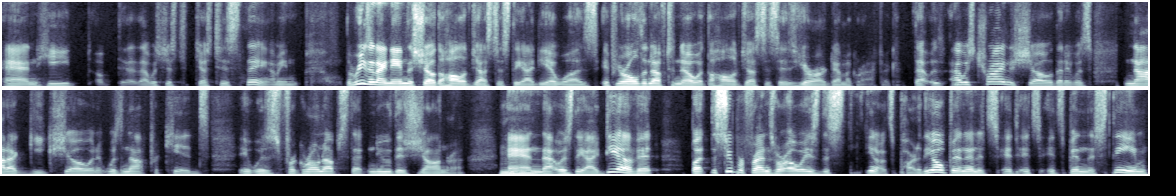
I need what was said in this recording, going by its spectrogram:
and he uh, that was just just his thing. I mean, the reason I named the show the Hall of Justice, the idea was if you're old enough to know what the Hall of Justice is, you're our demographic. That was I was trying to show that it was not a geek show and it was not for kids. It was for grown-ups that knew this genre. Mhm. And that was the idea of it. But the Super Friends were always this, you know, it's part of the open and it's it, it's it's been this theme.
